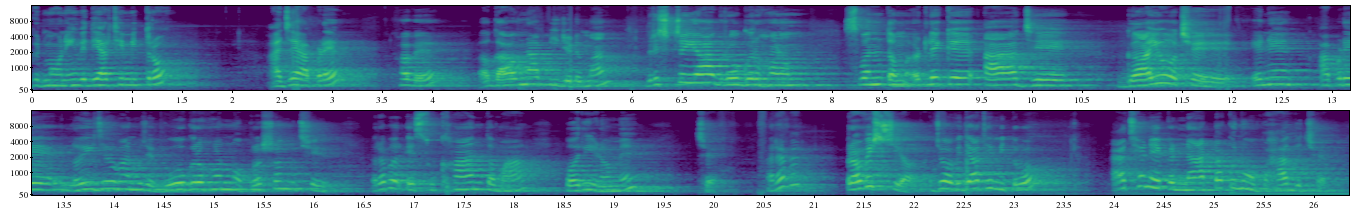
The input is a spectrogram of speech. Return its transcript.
ગુડ મોર્નિંગ વિદ્યાર્થી મિત્રો. આજે આપણે હવે અગાઉના પીરિયડમાં દૃષ્ટયા ગૃહગ્રહણમ સ્વંતમ, એટલે કે આ જે ગાયો છે, એને આપણે લઈ જવાનું છે. ગોગ્રહણનો પ્રસંગ છે. બરાબર? એ સુખાંતમાં પરિણમે છે. બરાબર? પ્રવિશ્ય. જો વિદ્યાર્થી મિત્રો, આ છે ને એક નાટકનો ભાગ છે.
